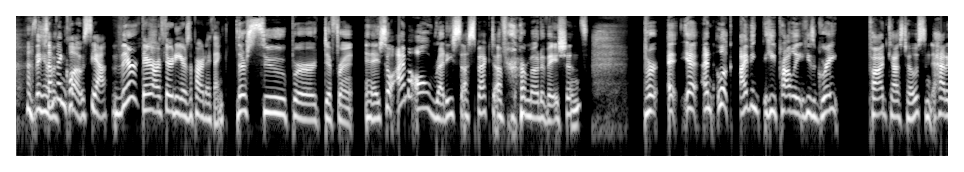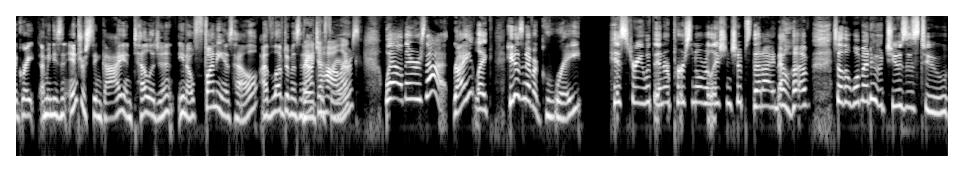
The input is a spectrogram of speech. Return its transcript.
they have, a, Something close. Yeah. they're, They are 30 years apart, I think. they're super different in age. So I'm already suspect of her motivations. For uh, yeah, and look, I think he probably he's a great podcast host and had a great. I mean, he's an interesting guy, intelligent, you know, funny as hell. I've loved him as an actor for years. Well, there's that, right? Like he doesn't have a great history with interpersonal relationships that I know of. So the woman who chooses to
